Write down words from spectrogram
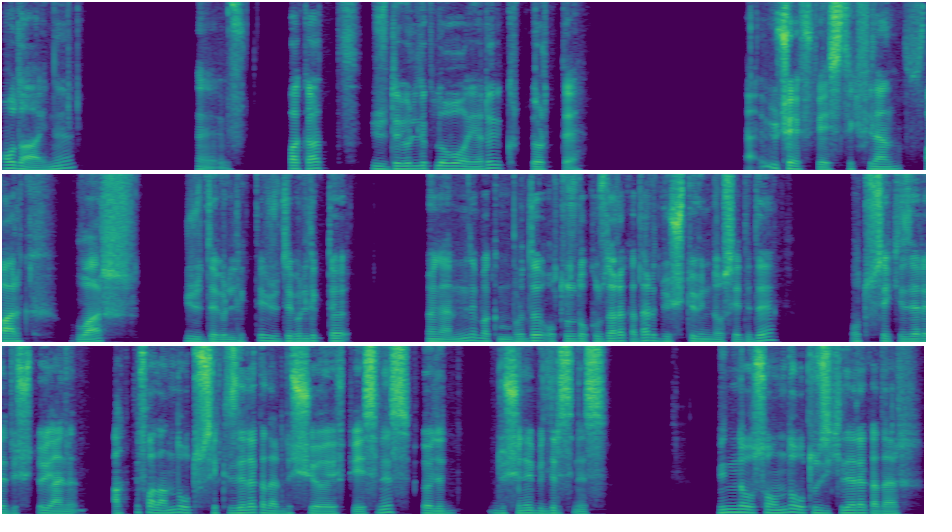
o da aynı. E, fakat %1'lik low ayarı 44'te. Yani 3 FPS'lik filan fark var. %1'likte. %1'lik de önemli. Bakın burada 39'lara kadar düştü Windows 7'de. 38'lere düştü. Yani aktif alanda 38'lere kadar düşüyor FPS'iniz. Öyle düşünebilirsiniz. Windows 10'da 32'lere kadar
